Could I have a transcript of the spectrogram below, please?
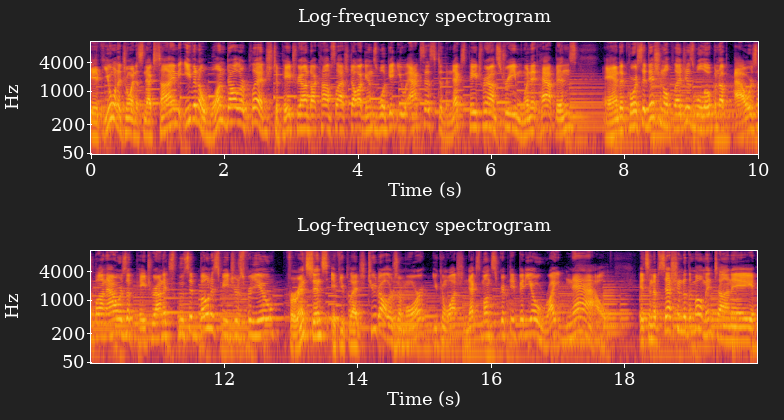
If you want to join us next time, even a $1 pledge to patreon.com slash doggins will get you access to the next Patreon stream when it happens, and of course, additional pledges will open up hours upon hours of Patreon exclusive bonus features for you. For instance, if you pledge $2 or more, you can watch next month's scripted video right now. It's an obsession of the moment on a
